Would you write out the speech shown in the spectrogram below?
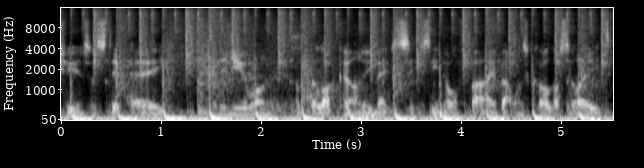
Tunes on Stip Hay and a new one from Belocca on Umek's 1605. That one's called Oscillate.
